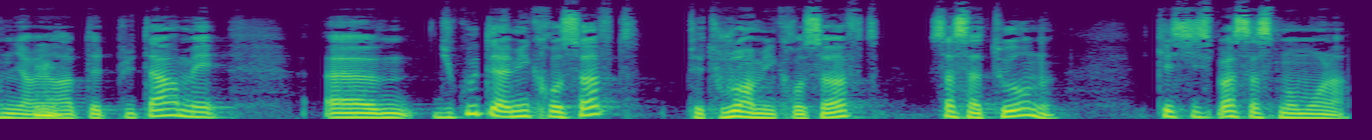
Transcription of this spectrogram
on y reviendra mm. peut-être plus tard. Mais euh, du coup, tu es à Microsoft. Tu es toujours à Microsoft. Ça, ça tourne. Qu'est-ce qui se passe à ce moment-là?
